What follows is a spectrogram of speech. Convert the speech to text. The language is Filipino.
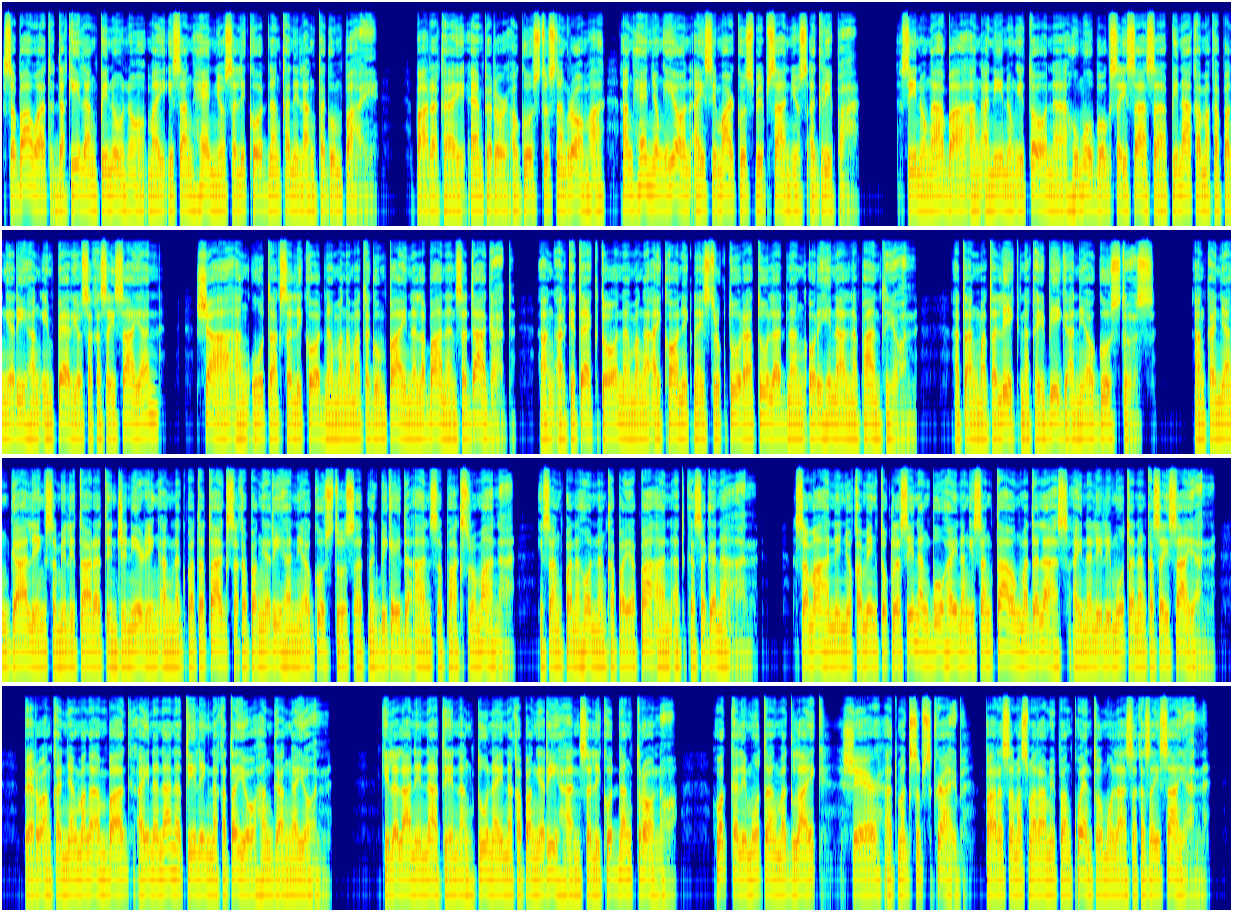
Sa bawat dakilang pinuno may isang henyo sa likod ng kanilang tagumpay. Para kay Emperor Augustus ng Roma, ang henyong iyon ay si Marcus Vipsanius Agrippa. Sino nga ba ang aninong ito na humubog sa isa sa pinakamakapangyarihang imperyo sa kasaysayan? Siya ang utak sa likod ng mga matagumpay na labanan sa dagat, ang arkitekto ng mga iconic na istruktura tulad ng orihinal na Pantheon, at ang matalik na kaibigan ni Augustus. Ang kanyang galing sa militar at engineering ang nagpatatag sa kapangyarihan ni Augustus at nagbigay daan sa Pax Romana, isang panahon ng kapayapaan at kasaganaan. Samahan ninyo kaming tuklasin ang buhay ng isang taong madalas ay nalilimutan ng kasaysayan, pero ang kanyang mga ambag ay nananatiling nakatayo hanggang ngayon. Kilalanin natin ang tunay na kapangyarihan sa likod ng trono. Huwag kalimutang mag-like, share at mag-subscribe para sa mas marami pang kwento mula sa kasaysayan.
